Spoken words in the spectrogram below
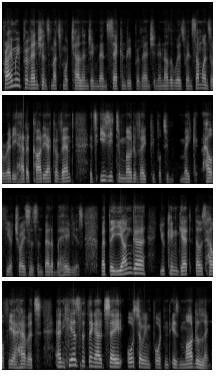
Primary prevention is much more challenging than secondary prevention. In other words, when someone's already had a cardiac event, it's easy to motivate people to make healthier choices and better behaviors. But the younger you can get those healthier habits, and here's the thing I would say also important is modeling.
